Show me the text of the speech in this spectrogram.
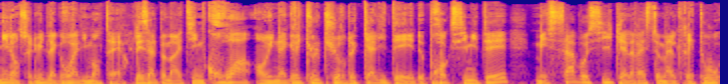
ni dans celui de l'agroalimentaire. Les Alpes-Maritimes croient en une agriculture de qualité et de proximité, mais savent aussi qu'elle reste malgré tout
